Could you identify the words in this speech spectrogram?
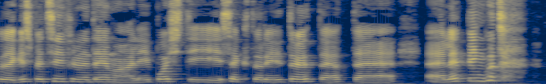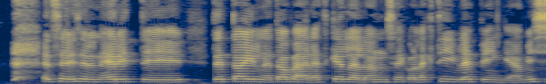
kuidagi spetsiifiline teema oli postisektori töötajate äh, lepingud. Et see oli selline eriti detailne tabel, et kellel on see kollektiivleping ja mis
